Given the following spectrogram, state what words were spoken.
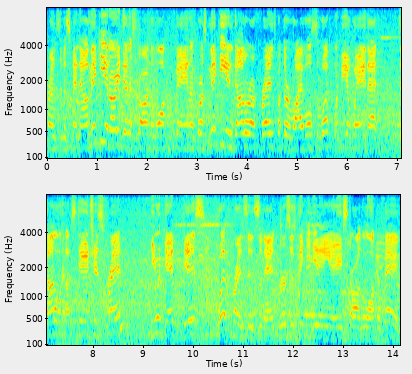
prints in the spin. Now, Mickey had already done a star on the Walk of Fame. and Of course, Mickey and Donald are friends, but they're rivals. So what would be a way that Donald would upstage his friend? He would get his web prints incident versus Mickey getting a star on the Walk of Fame.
